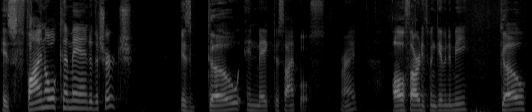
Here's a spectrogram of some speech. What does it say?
his final command to the church, is go and make disciples, right? All authority has been given to me. Go,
